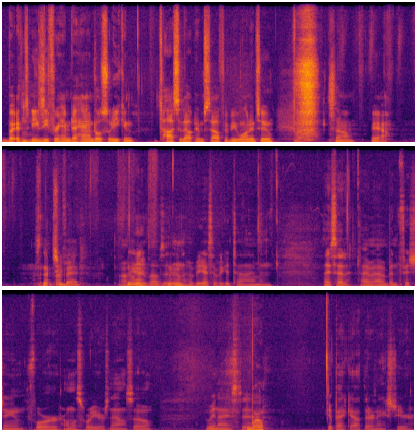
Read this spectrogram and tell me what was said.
but it's Mhm. easy for him to handle, so he can toss it out himself if he wanted to. Right. So yeah, it's not too bad. I hope Yeah, he loves it, yeah. and I hope you guys have a good time. And like I said, I've, I've been fishing for almost four years now, so it'll be nice to Well, get back out there next year.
